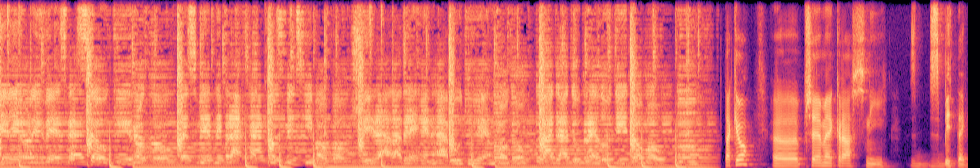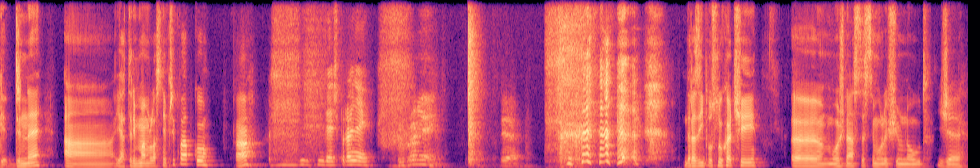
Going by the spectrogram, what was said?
Miliony hviezd a stovky rokov Vesmírny brácha, kosmický bombou Špirála DNA buduje modou Hľadá dobré domov Tak jo, eh, přejeme krásný zbytek dne a já tady mám vlastně překvapku. A? Běž pro něj. Jdu pro něj. Yeah. Drazí posluchači, uh, možná jste si mohli všimnout, že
